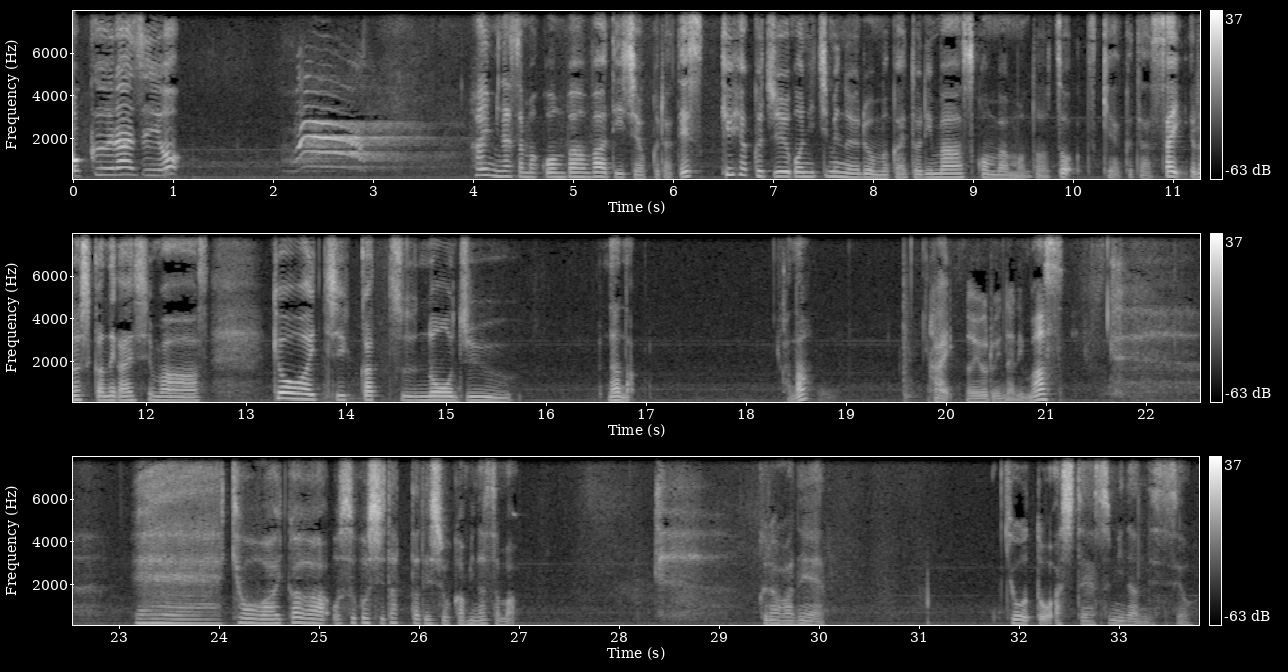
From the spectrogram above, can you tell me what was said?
オクラジオ。はい皆様こんばんは。DJ オクラです。915日目の夜を迎えております。今晩もどうぞお付き合いください。よろしくお願いします。今日は1月の17かな？はいの夜になります。えー、今日はいかがお過ごしだったでしょうか皆様。倉はね今日と明日休みなんですよ。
